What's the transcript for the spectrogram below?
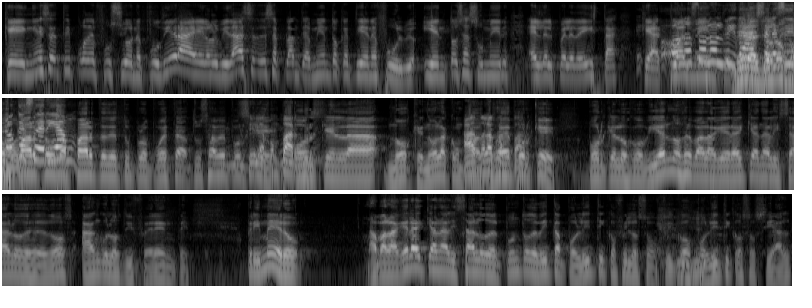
que en ese tipo de fusiones pudiera él olvidarse de ese planteamiento que tiene Fulvio y entonces asumir el del PLDista que O no actualmente... solo olvidar- Mira, yo no sino que comparto sería- una parte de tu propuesta. ¿Tú sabes por Sí, qué? la compartes. Porque la... No, que no la comparto. no la ¿Sabes comparte. por qué? Porque los gobiernos de Balaguer hay que analizarlo desde dos ángulos diferentes. Primero, a Balaguer hay que analizarlo desde el punto de vista político-filosófico, político-social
